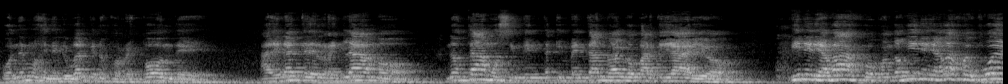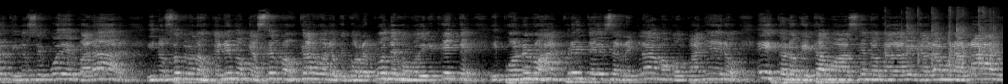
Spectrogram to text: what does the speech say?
Ponernos en el lugar que nos corresponde, adelante del reclamo. No estamos inventa- inventando algo partidario. Viene de abajo, cuando viene de abajo es fuerte y no se puede parar. Y nosotros nos tenemos que hacernos cargo de lo que corresponde como dirigentes y ponernos al frente de ese reclamo, compañero. Esto es lo que estamos haciendo cada vez que hablamos en la radio,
